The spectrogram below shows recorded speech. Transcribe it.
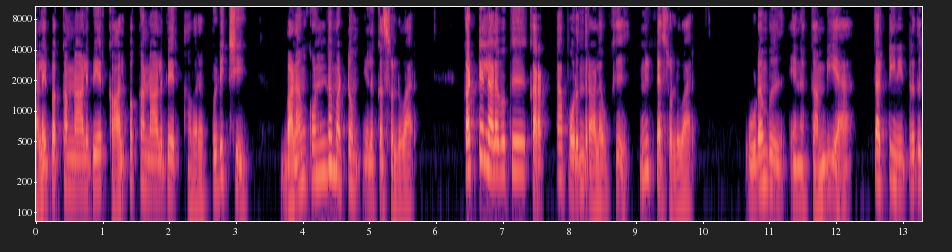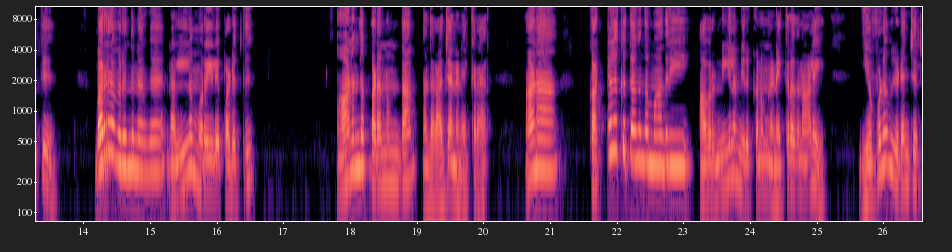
தலைப்பக்கம் நாலு பேர் கால் பக்கம் நாலு பேர் அவரை பிடிச்சு பலம் கொண்ட மட்டும் இழுக்க சொல்லுவார். கட்டில் அளவுக்கு கரெக்டா பொருந்துற அளவுக்கு நீட்ட சொல்லுவார். உடம்பு என கம்பியா தட்டி நீட்டுறதுக்கு வர்ற விருந்தினருங்க நல்ல முறையில் படுத்து ஆனந்தப்படணும் தான் அந்த ராஜா நினைக்கிறார். ஆனால் கட்டலுக்கு தகுந்த மாதிரி அவர் நீளம் இருக்கணும்னு நினைக்கிறதுனாலே எவ்வளவு இடைஞ்சல்.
